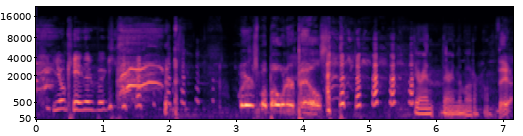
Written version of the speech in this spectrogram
you okay there, Boogie? Where's my boner pills? They're in they're in the motorhome. they are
